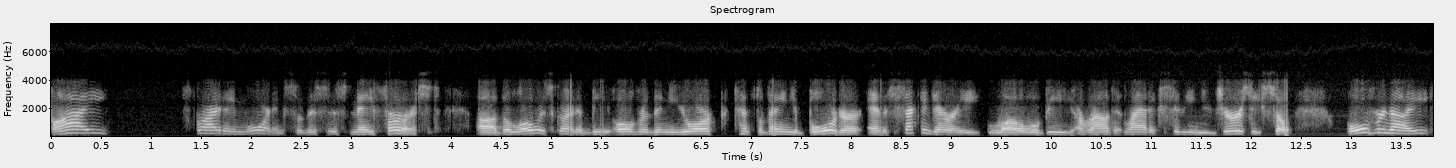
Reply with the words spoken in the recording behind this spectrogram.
by Friday morning, so this is May 1st, uh, the low is going to be over the New York Pennsylvania border, and a secondary low will be around Atlantic City, New Jersey. So overnight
